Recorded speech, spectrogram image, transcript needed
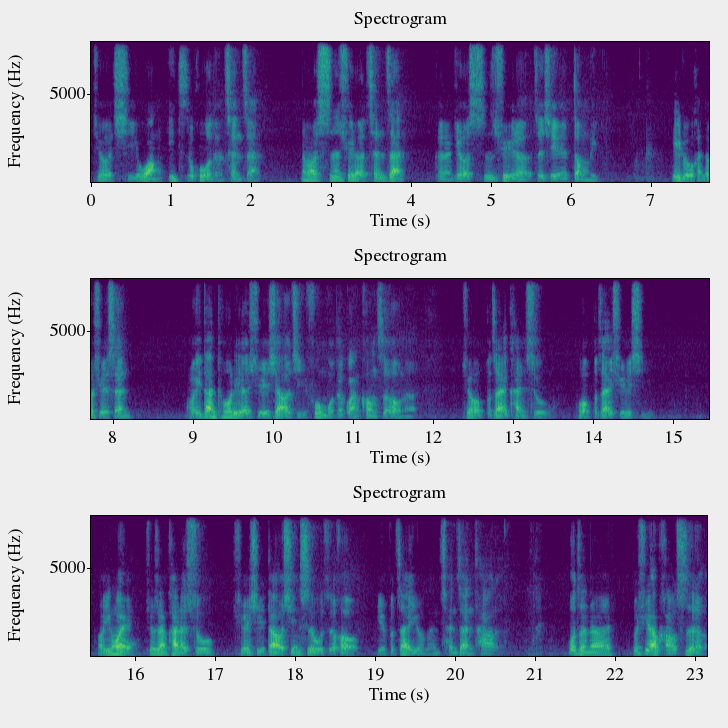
就期望一直获得称赞，那么失去了称赞，可能就失去了这些动力。例如很多学生，我一旦脱离了学校及父母的管控之后呢，就不再看书或不再学习，哦，因为就算看了书，学习到新事物之后，也不再有人称赞他了，或者呢？不需要考试了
